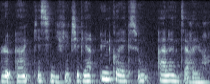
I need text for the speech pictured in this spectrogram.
le 1 qui signifie que j'ai bien une collection à l'intérieur.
